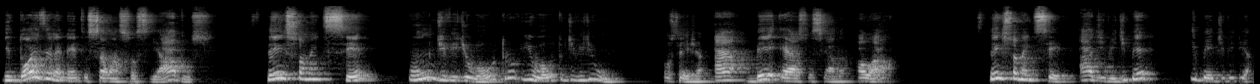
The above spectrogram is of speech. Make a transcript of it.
que dois elementos são associados se somente C um divide o outro e o outro divide o um. Ou seja, A, B é associada ao A, tem somente C, A divide B e B divide A.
